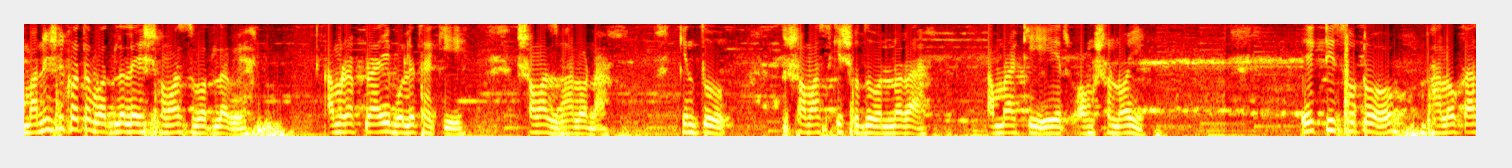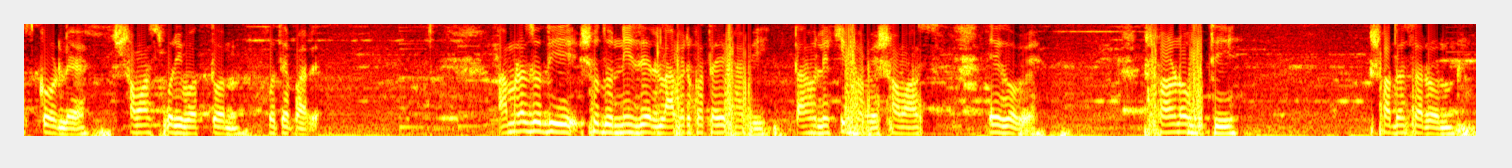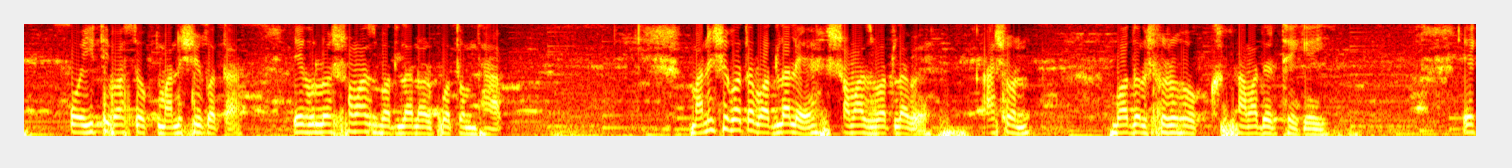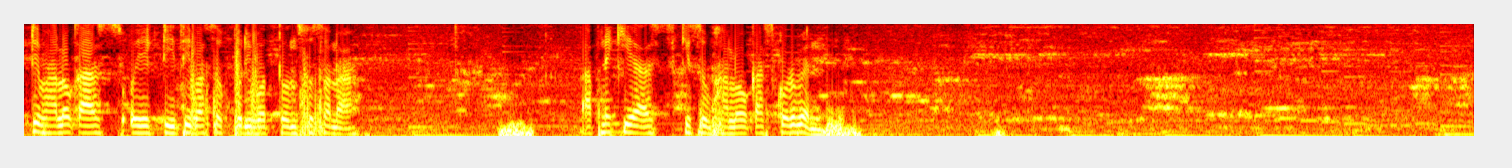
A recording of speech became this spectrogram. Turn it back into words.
মানসিকতা বদলালে সমাজ বদলাবে। আমরা প্রায়ই বলে থাকি, সমাজ ভালো না। কিন্তু সমাজ কি শুধু অন্যরা? আমরা কি এর অংশ নই? একটি ছোট ভালো কাজ করলে সমাজ পরিবর্তন হতে পারে। আমরা যদি শুধু নিজের লাভের কথাই ভাবি, তাহলে কীভাবে সমাজ এগোবে? সহানুভূতি সদাচরণ ও ইতিবাচক মানসিকতা, এগুলো সমাজ বদলানোর প্রথম ধাপ। মানসিকতা বদলালে সমাজ বদলাবে। আসুন, বদল শুরু হোক আমাদের থেকেই। একটি ভালো কাজ ও একটি ইতিবাচক পরিবর্তন সূচনা। আপনি কি আজ কিছু ভালো কাজ করবেন?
